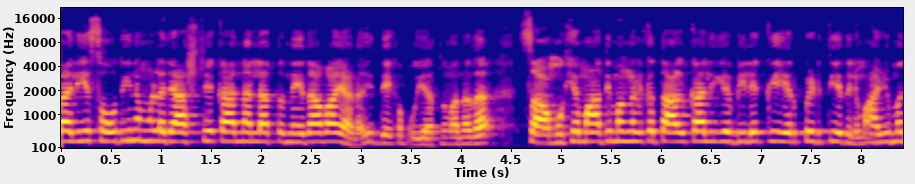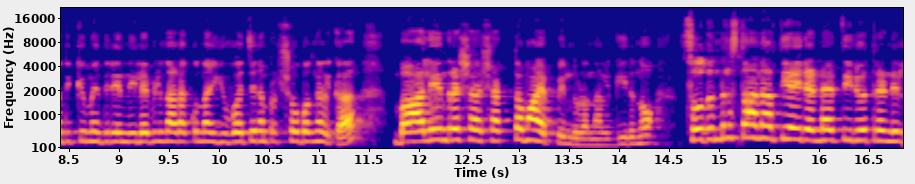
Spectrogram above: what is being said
വലിയ സ്വാധീനമുള്ള രാഷ്ട്രീയക്കാരനല്ലാത്ത നേതാവായാണ് ഇദ്ദേഹം ഉയർന്നു വന്നത്. സാമൂഹ്യ മാധ്യമങ്ങൾക്ക് താൽക്കാലിക വിലക്ക് ഏർപ്പെടുത്തിയതിനും അഴിമതിക്കുമെതിരെ നിലവിൽ നടക്കുന്ന യുവജന പ്രക്ഷോഭങ്ങൾക്ക് ബാലേന്ദ്ര ഷാ ശക്തമായ പിന്തുണ നൽകിയിരുന്നു. സ്വതന്ത്ര സ്ഥാനാർത്ഥിയായി രണ്ടായിരത്തി ഇരുപത്തിരണ്ടിൽ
